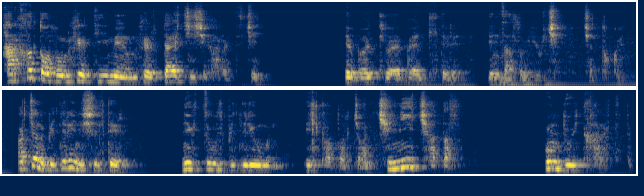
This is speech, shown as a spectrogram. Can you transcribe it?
харахад бол үнэхээр тийм ээ үнэхээр дайчин шиг харагдаж байна. Тэгээ бодол байдал дээр энэ залуу юу ч чадахгүй. Харж байна бидний нишил дээр нэг зүйл бидний өмнө ил тод болж байгаа. Чиний чадал хүнд үед харагддаг.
